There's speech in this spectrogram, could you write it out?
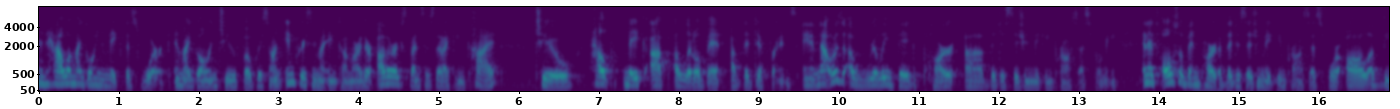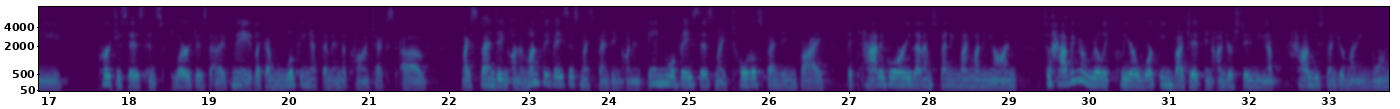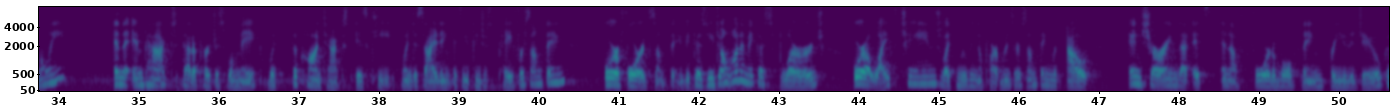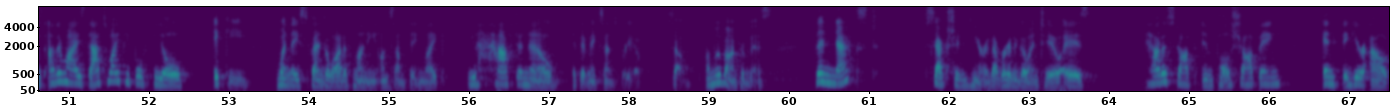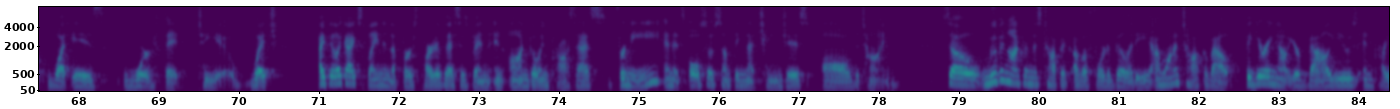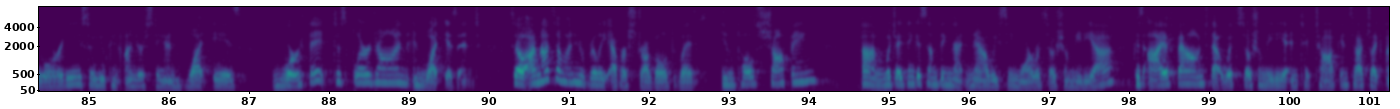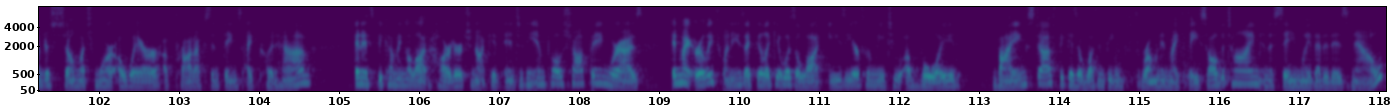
And how am I going to make this work? Am I going to focus on increasing my income? Are there other expenses that I can cut? to help make up a little bit of the difference. And that was a really big part of the decision making process for me. And it's also been part of the decision making process for all of the purchases and splurges that I've made. Like I'm looking at them in the context of my spending on a monthly basis, my spending on an annual basis, my total spending by the category that I'm spending my money on. So having a really clear working budget and understanding of how you spend your money normally and the impact that a purchase will make with the context is key when deciding if you can just pay for something or afford something because you don't want to make a splurge or a life change like moving apartments or something without ensuring that it's an affordable thing for you to do because otherwise that's why people feel icky when they spend a lot of money on something. Like you have to know if it makes sense for you. So i'll move on from this. The next section here that we're going to go into is how to stop impulse shopping and figure out what is worth it to you, which I feel like I explained in the first part of this has been an ongoing process for me. And it's also something that changes all the time. So, moving on from this topic of affordability, I want to talk about figuring out your values and priorities so you can understand what is worth it to splurge on and what isn't. So, I'm not someone who really ever struggled with impulse shopping um, which I think is something that now we see more with social media. Because I have found that with social media and TikTok and such, like I'm just so much more aware of products and things I could have. And it's becoming a lot harder to not give into the impulse shopping. Whereas in my early 20s, I feel like it was a lot easier for me to avoid buying stuff because it wasn't being thrown in my face all the time in the same way that it is now.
